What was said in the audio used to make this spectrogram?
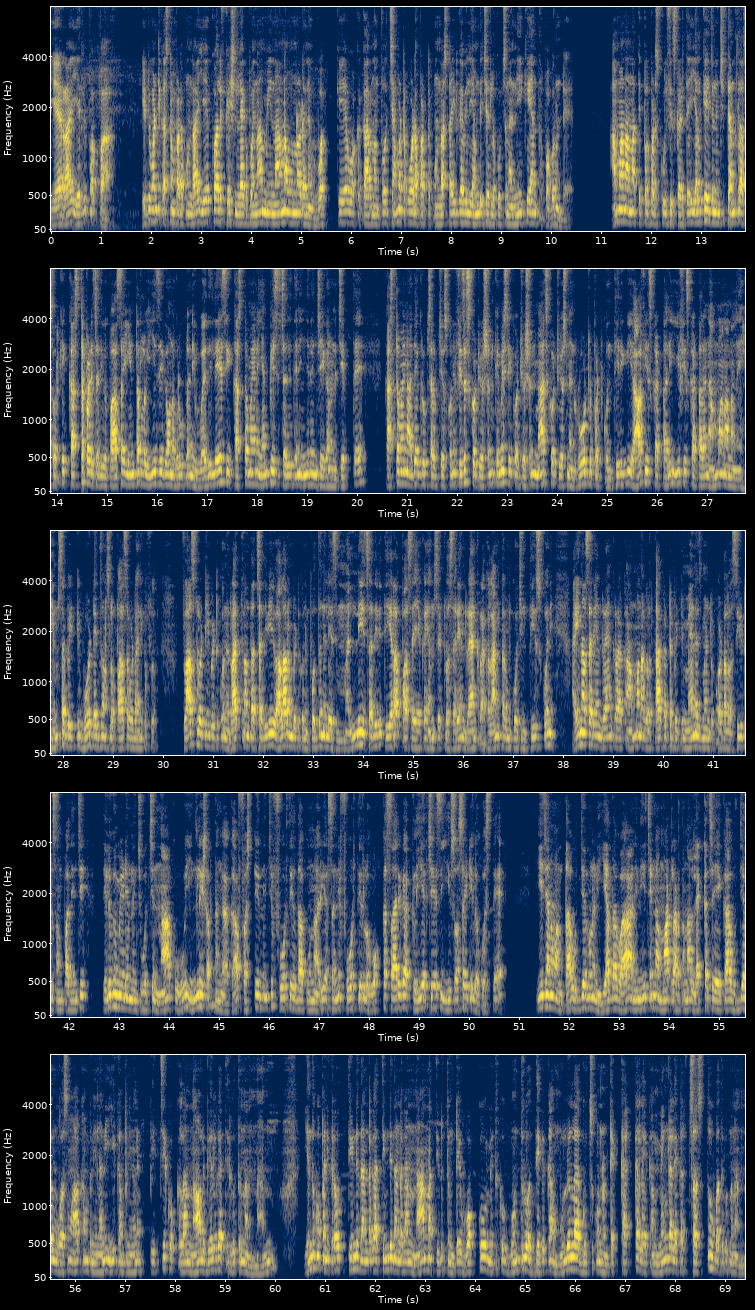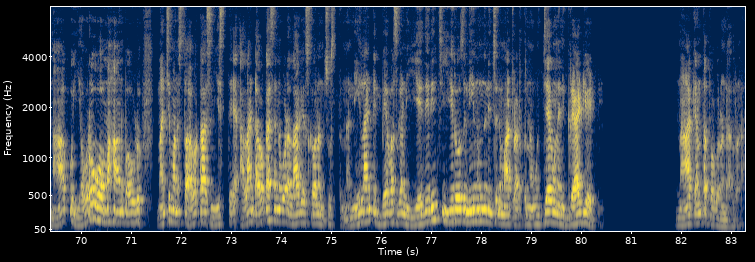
ఏరా ఎర్రి పప్ప ఎటువంటి కష్టం పడకుండా ఏ క్వాలిఫికేషన్ లేకపోయినా మీ నాన్న ఉన్నాడని ఒకే ఒక కారణంతో చెమట కూడా పట్టకుండా స్ట్రైట్గా వెళ్ళి ఎండి చైర్లో కూర్చున్న నీకే అంత పొగరుంటే. అమ్మ నాన్న తిప్పలు పడి స్కూల్ ఫీజు కడితే ఎల్కేజీ నుంచి టెన్త్ క్లాస్ వరకు కష్టపడి చదివి పాస్ అయ్యి ఇంటర్లో ఈజీగా ఉన్న గ్రూప్లని వదిలేసి కష్టమైన ఎంపీసీ చదివితే ఇంజనీరింగ్ చేయగలని చెప్తే కష్టమైన అదే గ్రూప్ సెలెక్ట్ చేసుకొని ఫిజిక్స్ కో ట్యూషన్ కెమిస్ట్రీ కో ట్యూషన్ మ్యాథ్స్ కో ట్యూషన్ అని రోడ్లు పట్టుకొని తిరిగి ఆ ఫీజు కట్టాలి ఈ ఫీజు కట్టాలని అమ్మా నాన్నని హింస పెట్టి బోర్డ్ ఎగ్జామ్స్లో పాస్ అవ్వడానికి ఫ్లాస్క్లో టీ పెట్టుకొని రాత్రంతా చదివి అలారం పెట్టుకొని పొద్దున్నే లేసి మళ్ళీ చదివి తీరా పాస్ అయ్యాక ఎంసెట్లో సరైన ర్యాంక్ రాక లాంగ్ టర్మ్ కోచింగ్ తీసుకొని అయినా సరైన ర్యాంక్ రాక అమ్మ నగలు తాకట్టు పెట్టి మేనేజ్మెంట్ కోటాలో సీటు సంపాదించి తెలుగు మీడియం నుంచి వచ్చి నాకు ఇంగ్లీష్ అర్థం కాక ఫస్ట్ ఇయర్ నుంచి ఫోర్త్ ఇయర్ దాకా ఉన్న అరియర్స్ అన్ని ఫోర్త్ ఇయర్లో ఒక్కసారిగా క్లియర్ చేసి ఈ సొసైటీలోకి వస్తే ఈ జనం అంతా ఉద్యోగులను ఎదవా అని నీచంగా మాట్లాడుతున్నా లెక్క చేయక ఉద్యోగం కోసం ఆ కంపెనీలని ఈ కంపెనీలని పిచ్చి కుక్కల నాలుగేళ్ళుగా తిరుగుతున్న నన్ను ఎందుకు పనికిరావు? తిండి దండగా తిండి దండగా నాన్న తిడుతుంటే ఒక్కో మెతుకు గొంతులో దిగక ముళ్ళులా గుచ్చుకుంటుంటే కక్కలేక మింగలేక చస్తూ బతుకుతున్న నాకు ఎవరో ఓ మహానుభావుడు మంచి మనసుతో అవకాశం ఇస్తే అలాంటి అవకాశాన్ని కూడా లాగేసుకోవాలని చూస్తున్నా నీలాంటి బేవర్స్ గాని ఎదిరించి ఈరోజు నీ ముందు నించుని మాట్లాడుతున్న ఉద్యోగం నేను గ్రాడ్యుయేట్ని నాకెంత పొగరుండాలరా?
